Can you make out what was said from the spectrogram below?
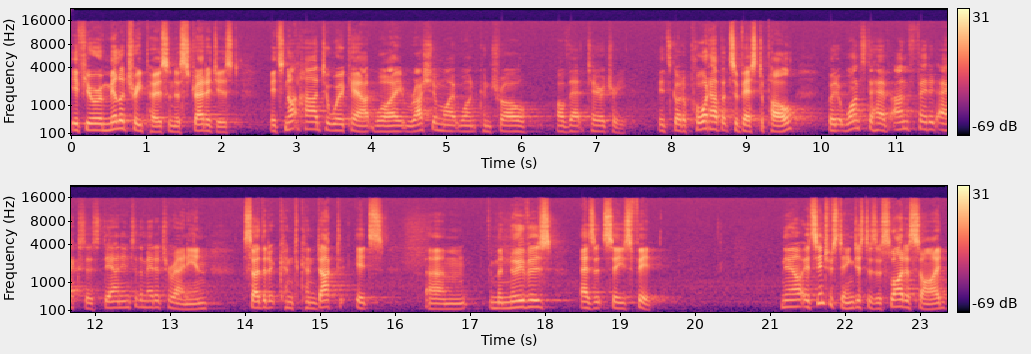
If you're a military person, a strategist, it's not hard to work out why Russia might want control of that territory. It's got a port up at Sevastopol, but it wants to have unfettered access down into the Mediterranean so that it can conduct its um, manoeuvres as it sees fit. Now, it's interesting, just as a slight aside,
